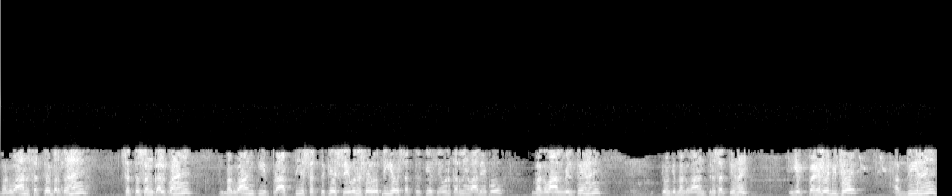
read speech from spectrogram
भगवान सत्य व्रत हैं, सत्य संकल्प हैं भगवान की प्राप्ति सत्य के सेवन से होती है। सत्य के सेवन करने वाले को भगवान मिलते हैं, क्योंकि भगवान त्रिसत्य हैं। ये पहले भी थे, अब भी हैं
